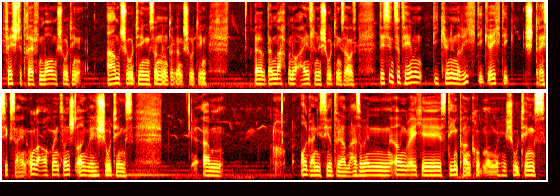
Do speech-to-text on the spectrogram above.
feste Treffen, Morgenshooting, Abendshooting, Sonnenuntergangsshooting. Äh, dann macht man nur einzelne Shootings aus. Das sind so Themen, die können richtig, richtig stressig sein. Oder auch wenn sonst irgendwelche Shootings ähm, organisiert werden. Also wenn irgendwelche Steampunk-Gruppen irgendwelche Shootings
